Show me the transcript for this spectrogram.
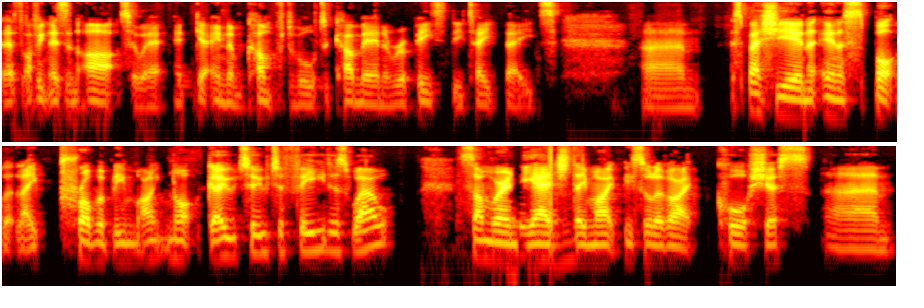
I think there's an art to it, and getting them comfortable to come in and repeatedly take baits. um, especially in a, in a spot that they probably might not go to to feed as well. Somewhere in the edge, Mhm. they might be sort of like cautious. Um,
